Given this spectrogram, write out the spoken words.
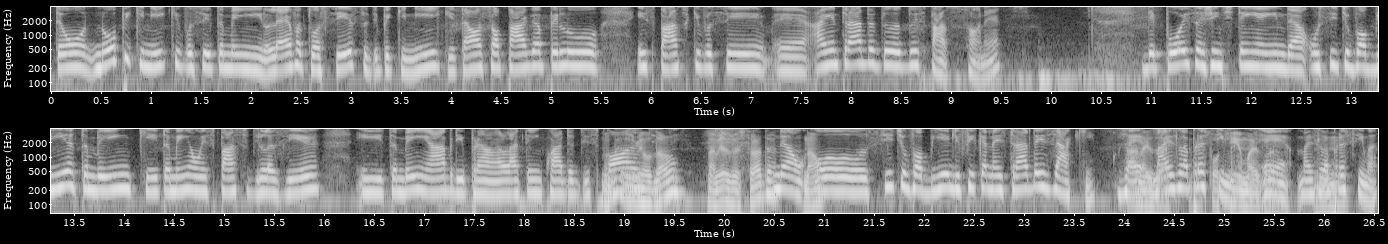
Então, no piquenique você também leva a tua cesta de piquenique e tal, só paga pelo espaço que você. É, a entrada do, do espaço só, né? Depois a gente tem ainda o sítio Valbia também, que também é um espaço de lazer e também abre para lá tem quadra de esporte. Na mesma estrada? Não, Não, o sítio Valbia ele fica na estrada Isaac, já ah, é mais lá para um cima. Mais lá. É, mais uhum. lá para cima.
